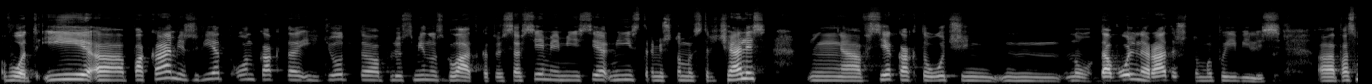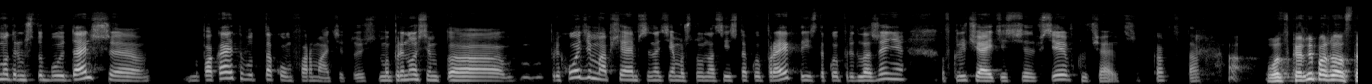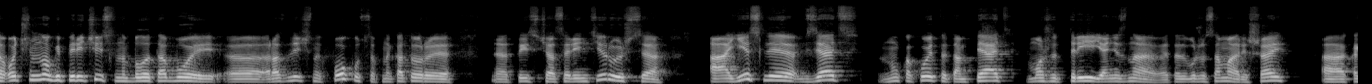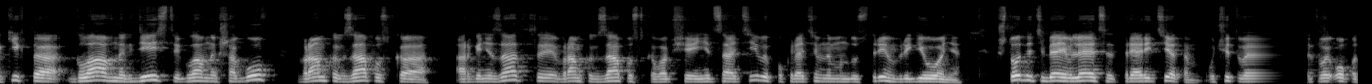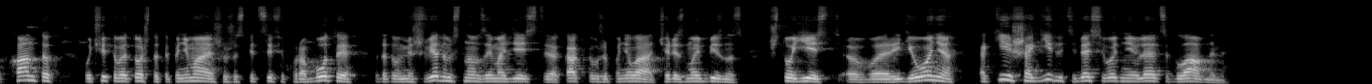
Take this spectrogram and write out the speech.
Вот. И а, пока межвед, он как-то идет а, плюс-минус гладко. То есть со всеми министер, министрами, что мы встречались, а, все как-то очень ну, довольны, рады, что мы появились. А, посмотрим, что будет дальше. Ну, пока это вот в таком формате. То есть мы приносим, а, приходим, общаемся на тему, что у нас есть такой проект, есть такое предложение, включайтесь, э, все включаются. Как-то так. А, вот скажи, пожалуйста, очень много перечислено было тобой э, различных фокусов, на которые э, ты сейчас ориентируешься. А если взять, ну, какой-то там 5, может, 3, я не знаю, это уже сама решай, а, каких-то главных действий, главных шагов в рамках запуска организации в рамках запуска вообще инициативы по креативным индустриям в регионе. Что для тебя является приоритетом, учитывая твой опыт в хантах, учитывая то, что ты понимаешь уже специфику работы, вот этого межведомственного взаимодействия, как ты уже поняла через мой бизнес, что есть э, в регионе, какие шаги для тебя сегодня являются главными?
